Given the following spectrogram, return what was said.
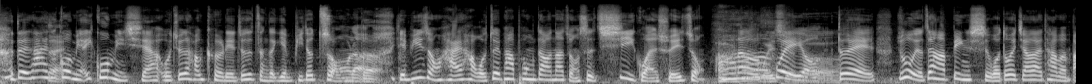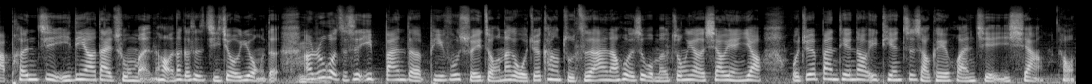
对他还是过敏，一过敏起来，我觉得好可怜，就是整个眼皮都肿了。眼皮肿还好，我最怕碰到那种是气管水肿，啊、那个会有对，如果有这样的病史，我都会交代他们把喷剂一定要带出门哈，那个是急救用的啊。如果只是一般的皮肤水肿，那个我觉得抗组织胺啊，或者是我们中药的消炎药，我觉得半天到一天至少可以缓解一下。好，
